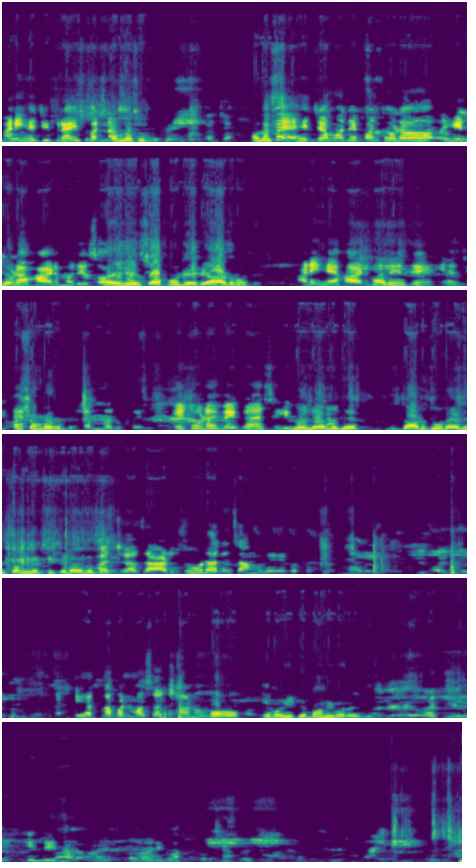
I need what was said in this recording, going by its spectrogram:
आणि ह्याची प्राइस पन्नास पन्नास रुपये. अच्छा. आणि- काका ह्याच्यामध्ये पण थोडं हे थोडं हार्डमध्ये soft नाही हे सॉफ्टमध्ये हे हार्डमध्ये. आणि हे हार्डमध्ये ह्याची काय शंभर रुपये. शंभर रुपये. हे थोडं वेगळं सिलिकॉन वेगळं म्हणजे जाडजूड आहे आणि चांगलं टिकणार अच्छा जाडजूड आणि चांगलं आहे बघा. टिकणारं. ह्यातनं पण मसाज छान हो होईल. हो हे. बघ इथे पाणी भरायचं. अच्छा इथे ना? अरे वा छान.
